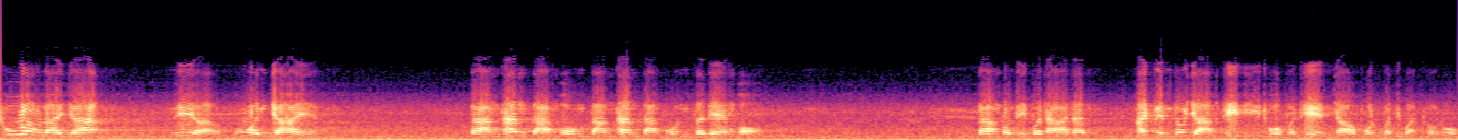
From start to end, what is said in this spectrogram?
ช่วงระยะนี่ควรจะให้ ต่างท่านต่างองค์ต่างท่านต่างคนแสดงออก ตามปฏิปทาท่านให้เป็นตัวอย่างที่ดีทั่วประเทศ ชาวพุทธปฏิบัติทั่วโลก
